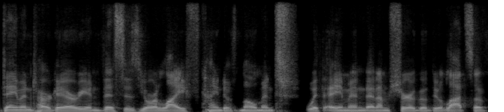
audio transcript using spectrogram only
Daemon Targaryen. This is your life kind of moment with Aemond, and I'm sure they'll do lots of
